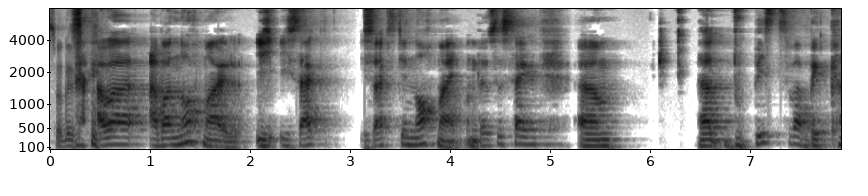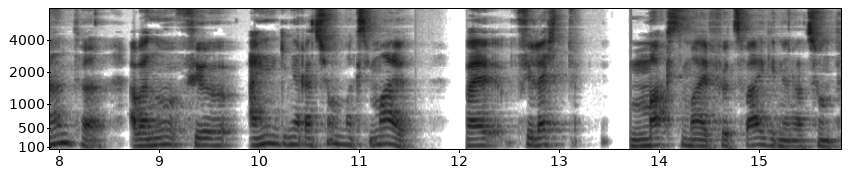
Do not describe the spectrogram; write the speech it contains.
so gesehen. Aber, aber nochmal, ich, ich, sag, ich sag's dir nochmal, und das ist halt, ähm, Ja, du bist zwar bekannter, aber nur für eine Generation maximal. Weil vielleicht maximal für zwei Generationen.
